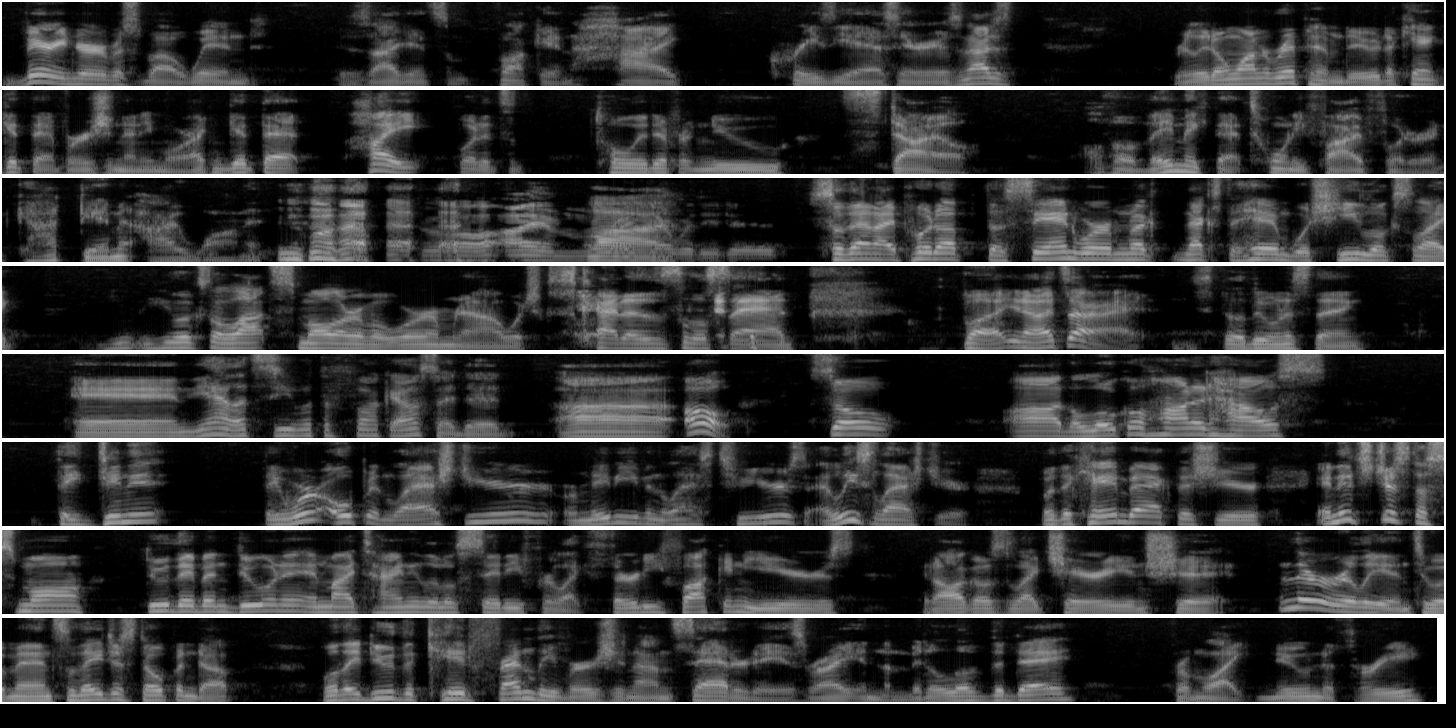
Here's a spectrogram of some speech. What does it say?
I'm very nervous about wind because I get some fucking high, crazy ass areas, and I just really don't want to rip him, dude. I can't get that version anymore. I can get that height, but it's a totally different new style. Although they make that 25 footer, and god damn it, I want it. Oh, I am right Uh, there with you, dude. So then I put up the sandworm ne- next to him, which he looks like he, looks a lot smaller of a worm now, which is kind of a little sad. But you know, it's all right. He's still doing his thing. And yeah, let's see what the fuck else I did. Uh oh, so uh the local haunted house, they didn't they weren't open last year, or maybe even the last two years, at least last year, but they came back this year, and it's just a small dude, they've been doing it in my tiny little city for like 30 fucking years. It all goes to like charity and shit. And they're really into it, man. So they just opened up. Well, they do the kid friendly version on Saturdays, right? In the middle of the day from like noon to three.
